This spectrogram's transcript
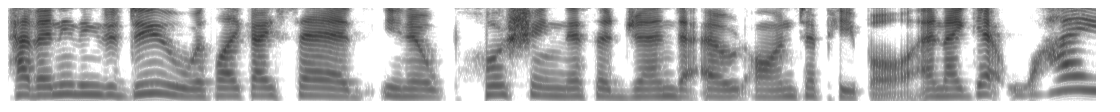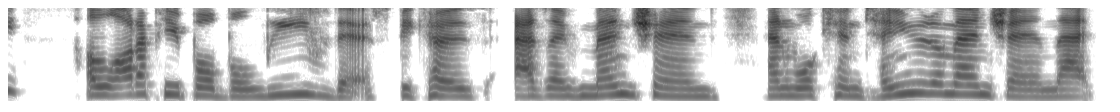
have anything to do with, like I said, you know, pushing this agenda out onto people. And I get why a lot of people believe this because, as I've mentioned and will continue to mention, that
